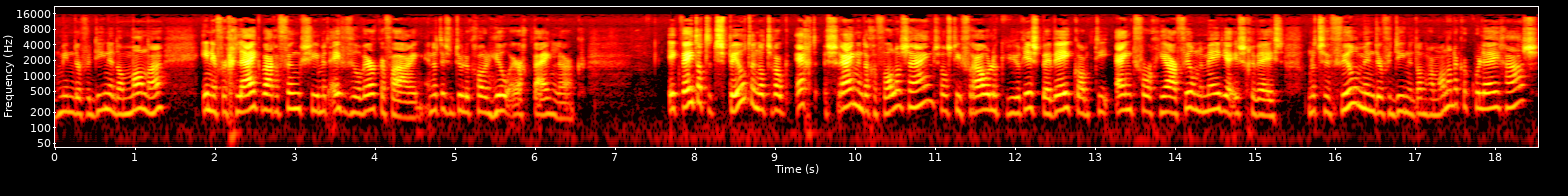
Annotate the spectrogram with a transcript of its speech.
13% minder verdienen dan mannen. In een vergelijkbare functie met evenveel werkervaring. En dat is natuurlijk gewoon heel erg pijnlijk. Ik weet dat het speelt en dat er ook echt schrijnende gevallen zijn. Zoals die vrouwelijke jurist bij Weekamp, die eind vorig jaar veel in de media is geweest. Omdat ze veel minder verdienen dan haar mannelijke collega's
